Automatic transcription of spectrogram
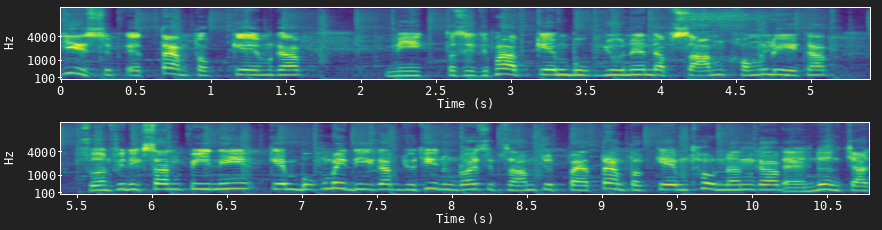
121 แต้มต่อเกมครับ มีประสิทธิภาพเกมบุกอยู่ในอันดับ 3 ของลีกครับ ส่วนฟินิกซันปีนี้เกมบุกไม่ดีครับอยู่ที่ 113.8 แต้มต่อเกมเท่านั้นครับ แต่เนื่องจาก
